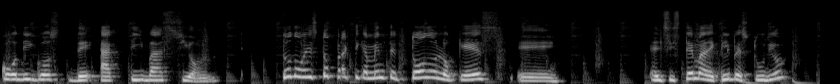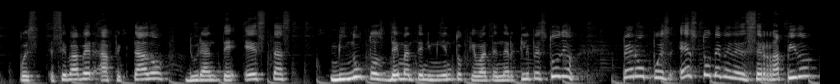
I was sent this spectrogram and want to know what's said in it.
códigos de activación. Todo esto, prácticamente todo lo que es eh, el sistema de Clip Studio, pues se va a ver afectado durante estos minutos de mantenimiento que va a tener Clip Studio. Pero pues esto debe de ser rápido.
